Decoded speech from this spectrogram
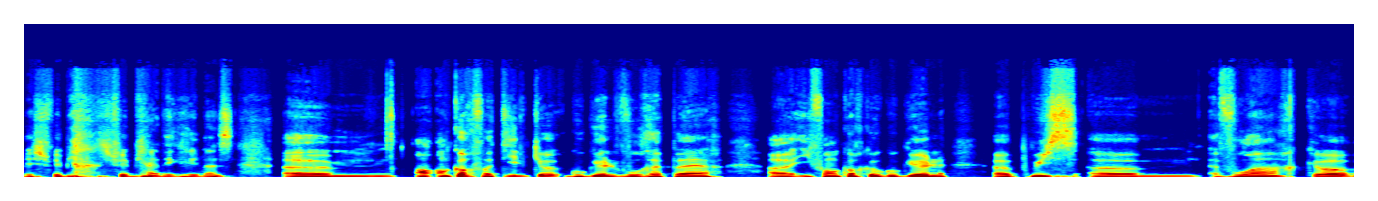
mais je fais bien, je fais bien des grimaces. encore faut-il que Google vous repère. il faut encore que Google puisse voir que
